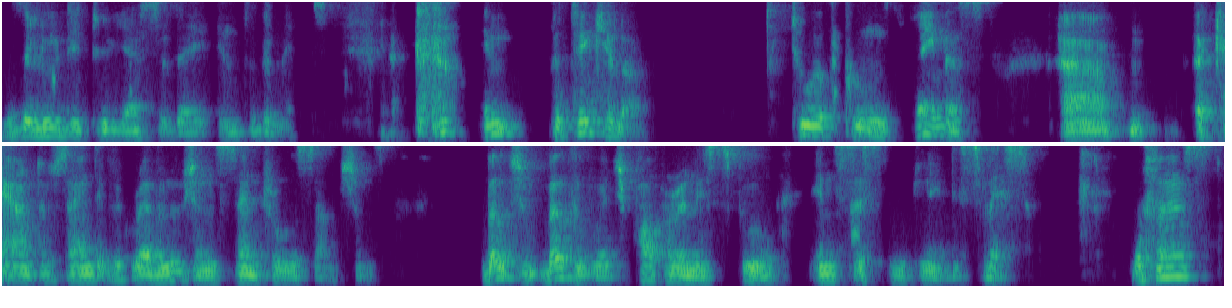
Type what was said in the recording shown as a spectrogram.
was alluded to yesterday into the mix. in particular, two of Kuhn's famous uh, account of scientific revolution's central assumptions, both, both of which Popper and his school insistently dismiss. The first,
